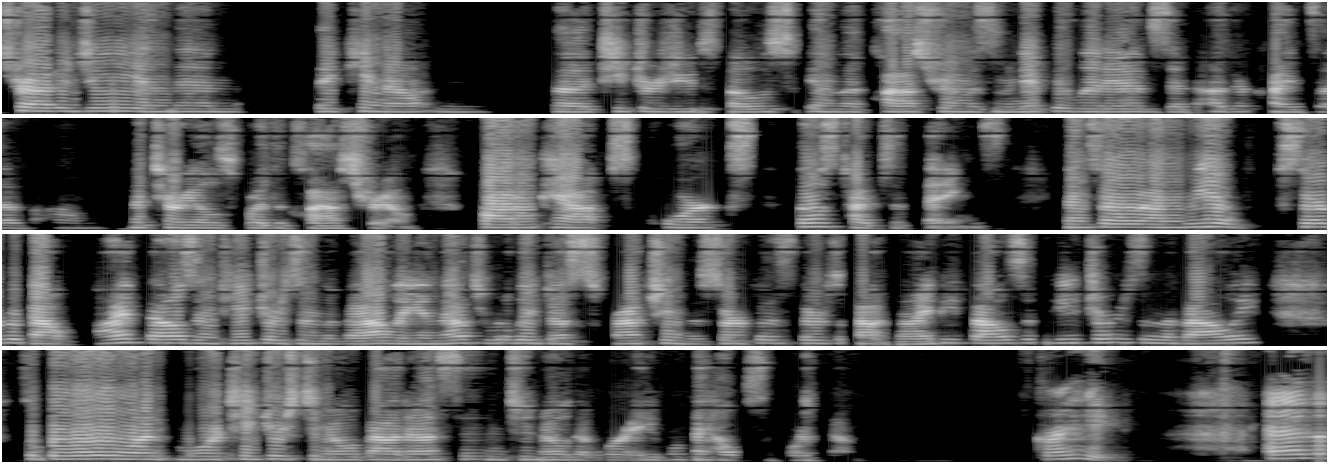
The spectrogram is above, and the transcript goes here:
strategy and then they came out and the teachers use those in the classroom as manipulatives and other kinds of um, materials for the classroom bottle caps corks those types of things and so um, we have serve about 5,000 teachers in the valley, and that's really just scratching the surface. There's about 90,000 teachers in the valley. So we really want more teachers to know about us and to know that we're able to help support them. Great. And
